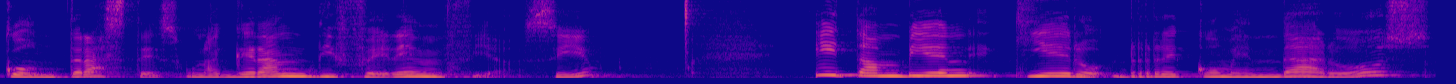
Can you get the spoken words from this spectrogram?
contrastes, una gran diferencia, ¿sí? Y también quiero recomendaros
